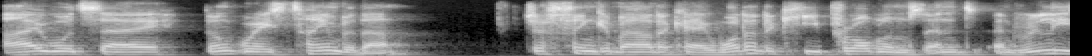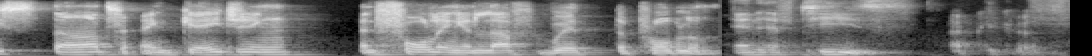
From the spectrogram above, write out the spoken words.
I would say don't waste time with that just think about okay what are the key problems and and really start engaging and falling in love with the problem nfts abgekürzt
